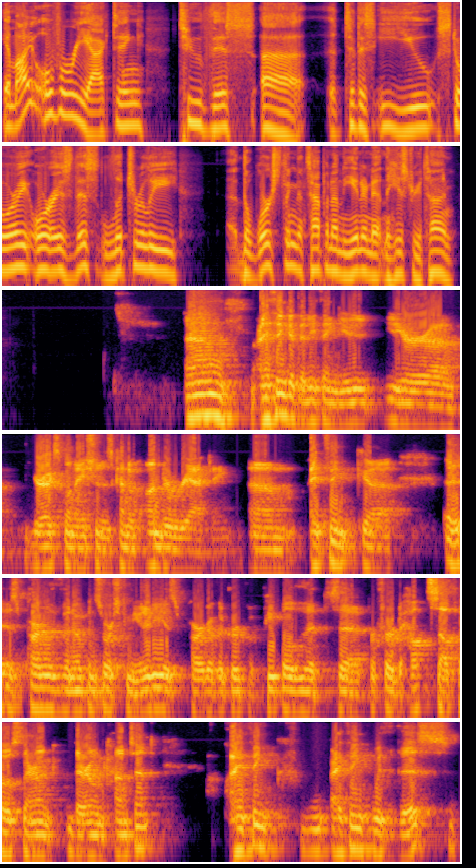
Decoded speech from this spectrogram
Am I overreacting to this uh, to this EU story, or is this literally the worst thing that's happened on the internet in the history of time? Um, I think if anything, you, your uh, your explanation is kind of underreacting. Um, I think uh, as part of an open source community, as part of a group of people that uh, prefer to help self-host their own their own content, I think I think with this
